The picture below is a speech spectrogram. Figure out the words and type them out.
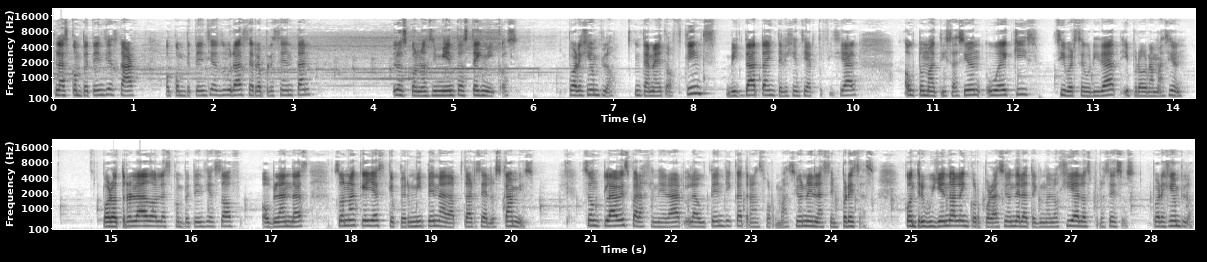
Las competencias hard o competencias duras se representan los conocimientos técnicos. Por ejemplo, Internet of Things, Big Data, inteligencia artificial, automatización, UX, ciberseguridad y programación. Por otro lado, las competencias soft o blandas son aquellas que permiten adaptarse a los cambios. Son claves para generar la auténtica transformación en las empresas, contribuyendo a la incorporación de la tecnología a los procesos. Por ejemplo,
